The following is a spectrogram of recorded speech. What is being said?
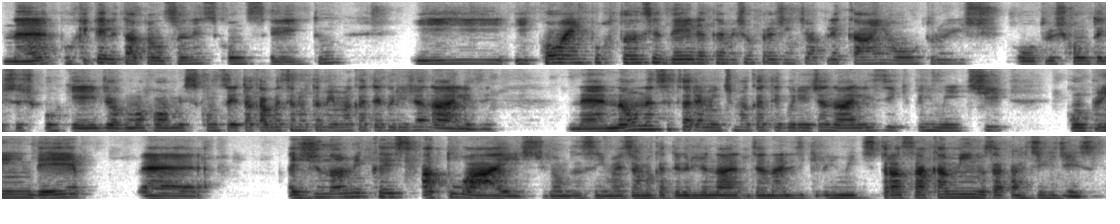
né? Por que, que ele está pensando nesse conceito e, e qual é a importância dele até mesmo para a gente aplicar em outros, outros contextos, porque de alguma forma esse conceito acaba sendo também uma categoria de análise, né? Não necessariamente uma categoria de análise que permite compreender é, as dinâmicas atuais, digamos assim, mas é uma categoria de análise que permite traçar caminhos a partir disso.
